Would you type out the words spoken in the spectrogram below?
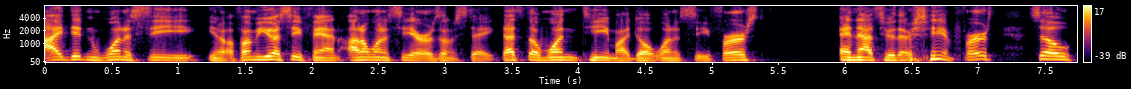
I didn't want to see, you know, if I'm a USC fan, I don't want to see Arizona State. That's the one team I don't want to see first, and that's who they're seeing first. So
